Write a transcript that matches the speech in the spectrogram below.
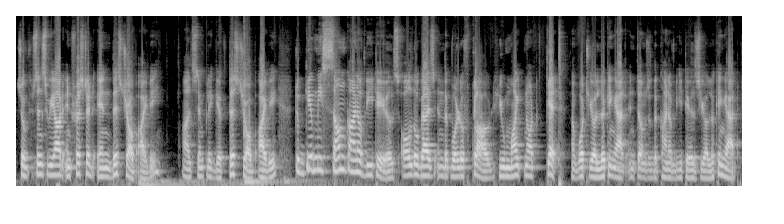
So since we are interested in this job ID, I'll simply give this job ID to give me some kind of details. Although guys, in the world of cloud, you might not get uh, what you're looking at in terms of the kind of details you're looking at.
